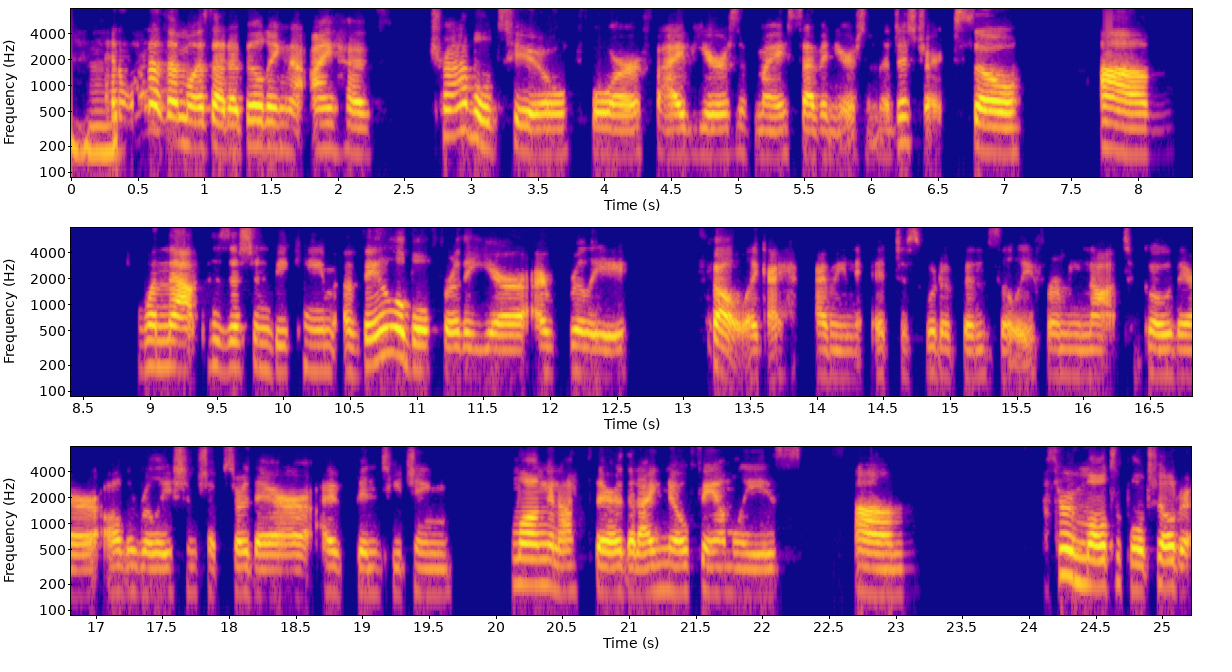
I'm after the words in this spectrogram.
Mm-hmm. And one of them was at a building that I have traveled to for five years of my seven years in the district. So um, when that position became available for the year, I really felt like I I mean it just would have been silly for me not to go there. All the relationships are there. I've been teaching long enough there that I know families um, through multiple children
